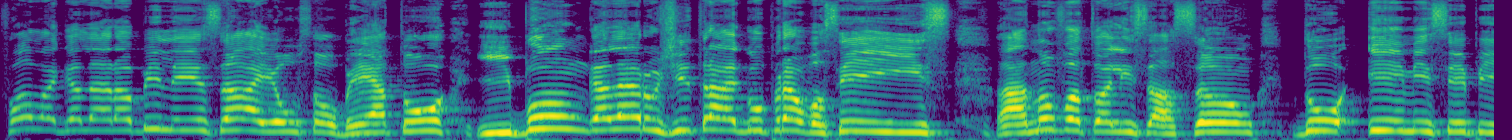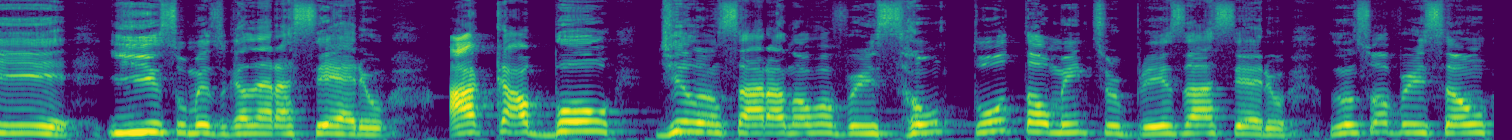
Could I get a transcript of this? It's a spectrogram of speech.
Fala galera, beleza? Eu sou o Beto e bom galera, hoje trago pra vocês a nova atualização do MCPE Isso mesmo galera, sério, acabou de lançar a nova versão totalmente surpresa, sério Lançou a versão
